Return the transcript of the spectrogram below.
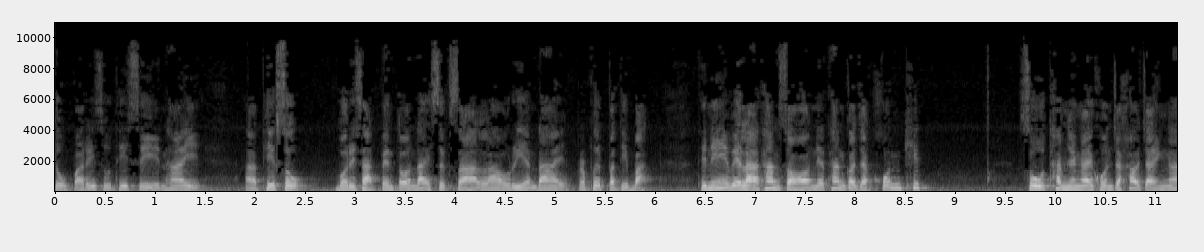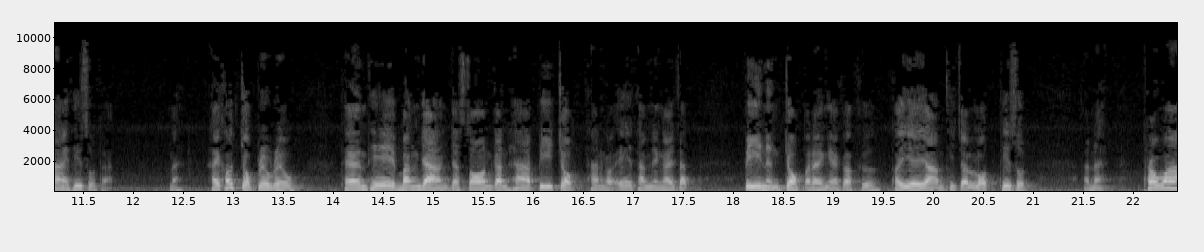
ตุปาริสุทธิศีลให้ภิกษุบริษัทเป็นต้นได้ศึกษาเล่าเรียนได้ประพฤติปฏิบัติ ทีนี้เวลาท่านสอนเนี่ยท่านก็จะค้นคิดสูตรทำยังไงคนจะเข้าใจง่ายที่สุดอะนะให้เขาจบเร็วๆ แทนที่บางอย่างจะสอนกันห้าปีจบ ท่านก็เอ๊ะทำยังไงสักปีหนึ่งจบอะไรเงี้ยก็คือ พยายามที่จะลดที่สุดนะ เพราะว่า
